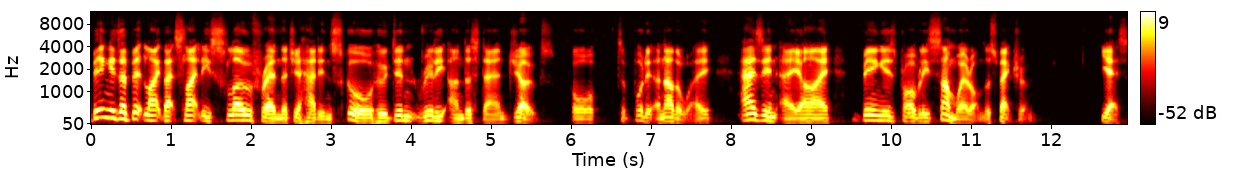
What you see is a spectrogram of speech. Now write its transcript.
Bing is a bit like that slightly slow friend that you had in school who didn't really understand jokes. Or, to put it another way, as in AI, Bing is probably somewhere on the spectrum. Yes,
